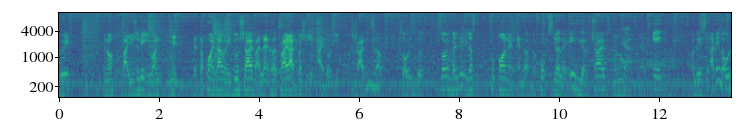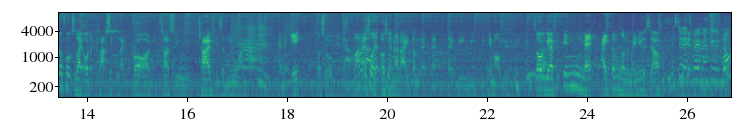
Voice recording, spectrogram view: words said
do it. You know, but usually you want. I mean, at the point in time when we do chive, I let her try that because she eat. I don't eat chive itself, so it's good. So eventually, it just took on, and, and the, the folks here like, hey, you have chives, you know, Yeah. egg. All this. I think the older folks like all the classic like prawn, char siu. Chives is a new one, and the egg also. Yes. Yeah. Mala is also, also another item that, that, that we, we, we came out with. so we have 15 ma- items on the menu itself. We're still You can- experimenting with more.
